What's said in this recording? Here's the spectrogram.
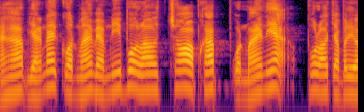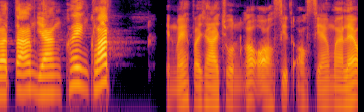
นะครับ อยากได้กฎหมายแบบนี้พวกเราชอบครับ กฎหมายเนี้ยพวกเราจะปฏิบัติตามอย่างเคร่งครัด เห็นไหมประชาชนเขาออกสิทธิ์ออกเสียงมาแล้ว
